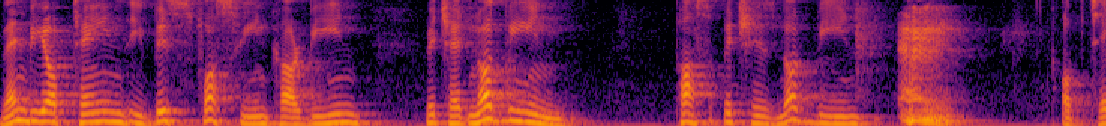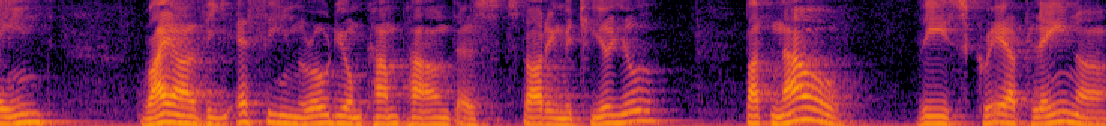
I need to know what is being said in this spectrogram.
Then we obtain the bisphosphine carbene, which had not been which has not been obtained via the ethene rhodium compound as starting material, but now the square planar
